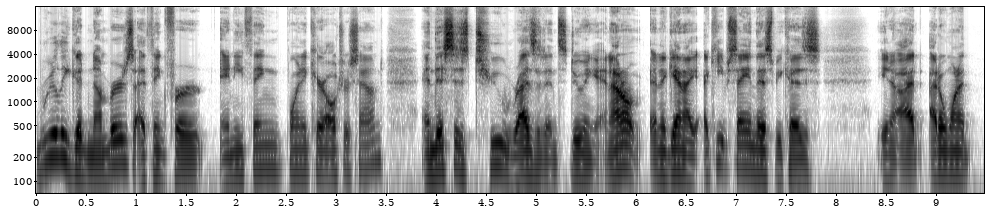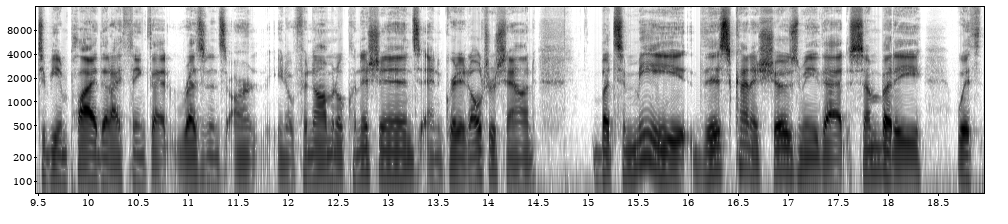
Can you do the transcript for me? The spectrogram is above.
really good numbers, I think, for anything point of care ultrasound. And this is two residents doing it. And I don't, and again, I, I keep saying this because you know, I, I don't want it to be implied that I think that residents aren't, you know, phenomenal clinicians and great at ultrasound. But to me, this kind of shows me that somebody with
